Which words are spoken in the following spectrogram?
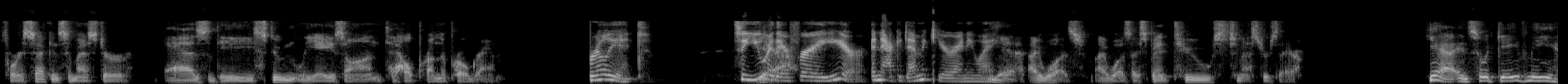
for a second semester as the student liaison to help run the program. Brilliant. So you yeah. were there for a year, an academic year anyway. Yeah, I was. I was. I spent two semesters there. Yeah, and so it gave me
